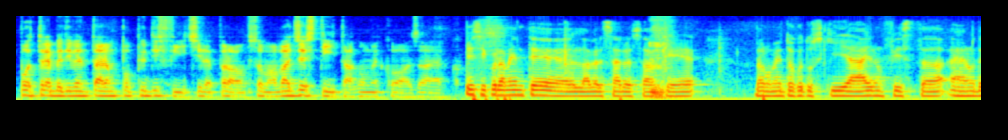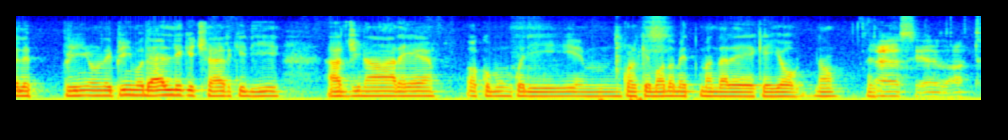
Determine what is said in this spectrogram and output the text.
potrebbe diventare un po' più difficile però insomma va gestita come cosa ecco. sì, sicuramente l'avversario sa che dal momento che tu schia Iron Fist è uno delle uno dei primi modelli che cerchi di arginare o comunque di in qualche modo met- mandare KO, no? Eh sì, esatto.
